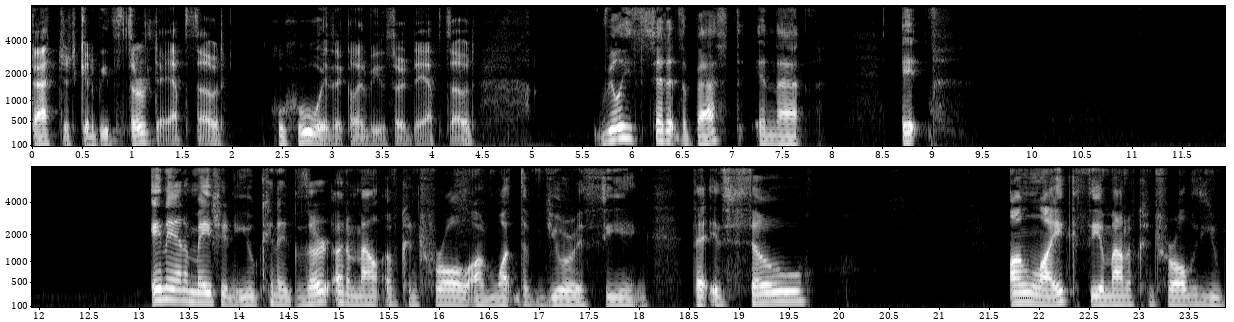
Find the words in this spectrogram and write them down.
that's just gonna be the Thursday episode. Who who is it going to be the Thursday episode? Really said it the best in that it in animation you can exert an amount of control on what the viewer is seeing that is so unlike the amount of control you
